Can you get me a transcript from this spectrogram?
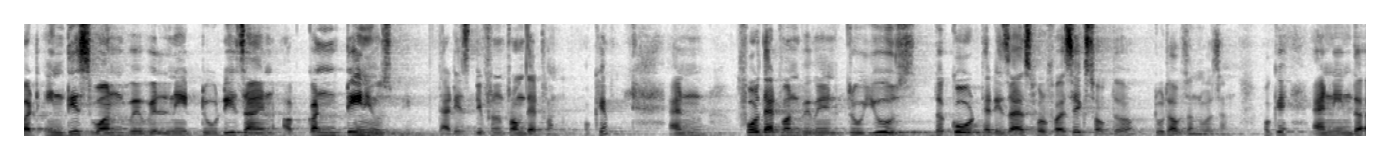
But in this one, we will need to design a continuous beam that is different from that one. Okay, and for that one we need to use the code that is IS 456 of the 2000 version okay? And in the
